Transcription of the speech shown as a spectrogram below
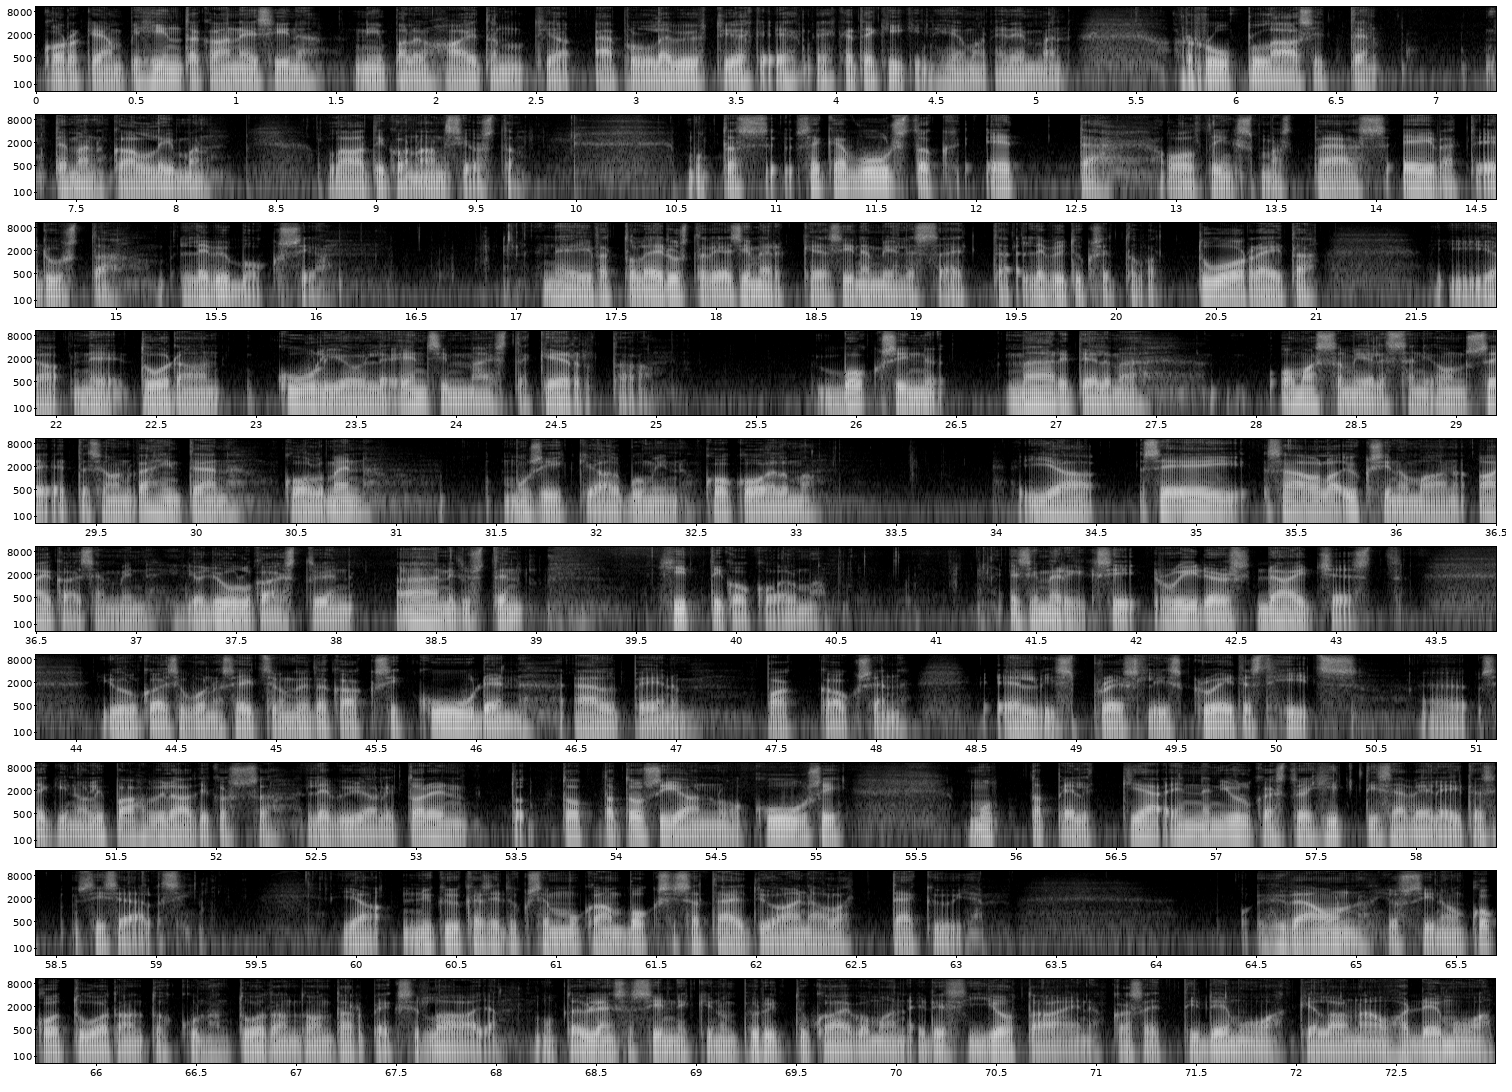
korkeampi hintakaan ei siinä niin paljon haitannut ja Apple-levyyhtiö ehkä, ehkä tekikin hieman enemmän ruplaa sitten tämän kalliimman laatikon ansiosta. Mutta sekä Woodstock että All Things Must Pass eivät edusta levyboksia. Ne eivät ole edustavia esimerkkejä siinä mielessä, että levytykset ovat tuoreita ja ne tuodaan kuulijoille ensimmäistä kertaa. Boksin määritelmä omassa mielessäni on se, että se on vähintään kolmen musiikkialbumin kokoelma. Ja se ei saa olla yksinomaan aikaisemmin jo julkaistujen äänitysten hittikokoelma – Esimerkiksi Reader's Digest julkaisi vuonna 1972 kuuden LPn pakkauksen Elvis Presley's Greatest Hits. Sekin oli pahvilaatikossa, levyjä oli toden, to, totta tosiaan nuo kuusi, mutta pelkkiä ennen julkaistuja hittisäveleitä sisälsi. Ja nykykäsityksen mukaan boksissa täytyy aina olla täkyjä. Hyvä on, jos siinä on koko tuotanto, kunhan tuotanto on tarpeeksi laaja, mutta yleensä sinnekin on pyritty kaivamaan edes jotain kasettidemoa, kelanauha demoa,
